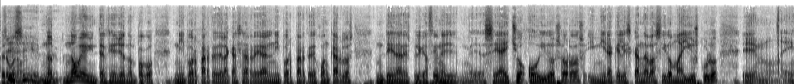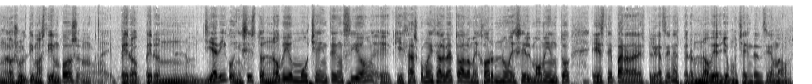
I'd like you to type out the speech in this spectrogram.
Pero Sí, bueno, sí, no, no veo intención yo tampoco, ni por parte de la Casa Real, ni por parte de Juan Carlos, de dar explicaciones. Eh, se ha hecho oídos sordos y mira que el escándalo ha sido mayúsculo eh, en los últimos tiempos, mm, pero, pero ya digo, insisto, no veo mucha intención, eh, quizás como dice Alberto, a lo mejor no es el momento este para dar explicaciones, pero no veo yo mucha intención, vamos.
